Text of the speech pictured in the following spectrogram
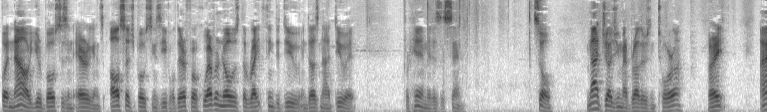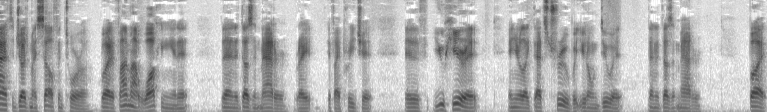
But now your boast is in arrogance. All such boasting is evil. Therefore, whoever knows the right thing to do and does not do it, for him it is a sin. So, I'm not judging my brothers in Torah, right? I have to judge myself in Torah. But if I'm not walking in it, then it doesn't matter, right? If I preach it. If you hear it and you're like, that's true, but you don't do it, then it doesn't matter. But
